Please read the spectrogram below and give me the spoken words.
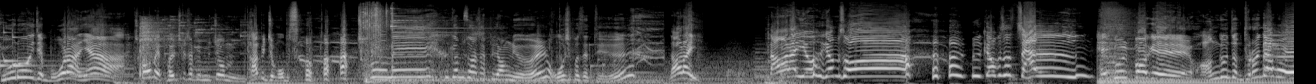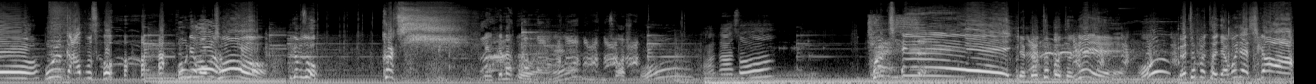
뷰로 이제 뭘 하냐? 처음에 벌집 잡히면 좀 답이 좀 없어. 처음에 흑염소가 잡힐 확률 50% 나와라 이 나와라 요 흑염소! 흑염소 짱! 해골박에 황금 좀 들었냐고! 뭘 까부서! 폭력 멈춰 흑염소! 그렇지! 게임 끝났고 예. 수고하시고. 나가서. 그렇지! 야몇턴 버텼냐 얘? 어? 몇턴 버텼냐고 자식아!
